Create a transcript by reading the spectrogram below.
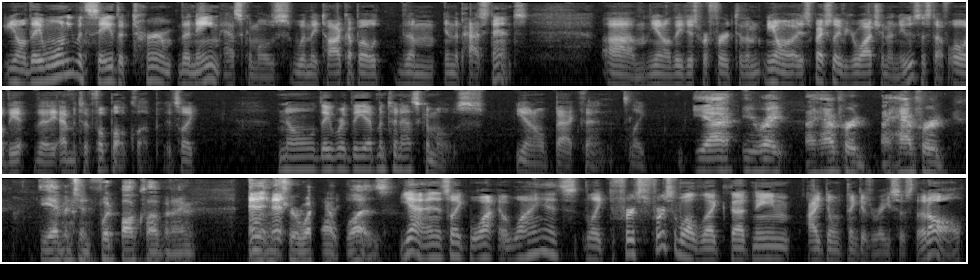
you know they won't even say the term the name eskimos when they talk about them in the past tense um, you know, they just refer to them, you know, especially if you're watching the news and stuff. Oh, the the Edmonton Football Club. It's like, no, they were the Edmonton Eskimos, you know, back then. Like, yeah, you're right. I have heard, I have heard the Edmonton Football Club, and I wasn't and, sure what that was. Yeah, and it's like, why? Why is like first? First of all, like that name, I don't think is racist at all.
